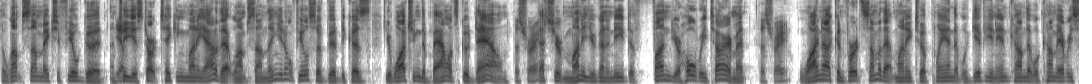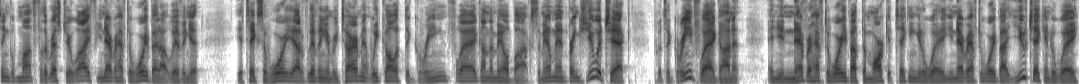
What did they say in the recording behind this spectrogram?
The lump sum makes you feel good until Yep. you start taking money out of that lump sum. Then you don't feel so good because you're watching the balance go down. That's right. That's your money you're going to need to fund your whole retirement. That's right. Why not convert some of that money to a plan that will give you an income that will come every single month for the rest of your life? You never have to worry about outliving it. It takes a worry out of living in retirement. We call it the green flag on the mailbox. The mailman brings you a check, puts a green flag on it, and you never have to worry about the market taking it away. You never have to worry about you taking it away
